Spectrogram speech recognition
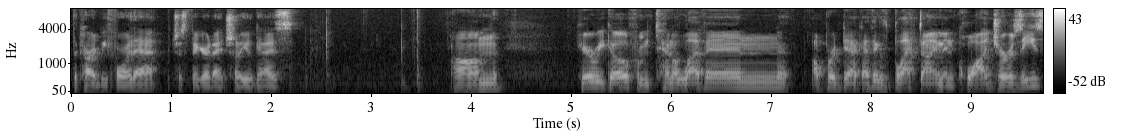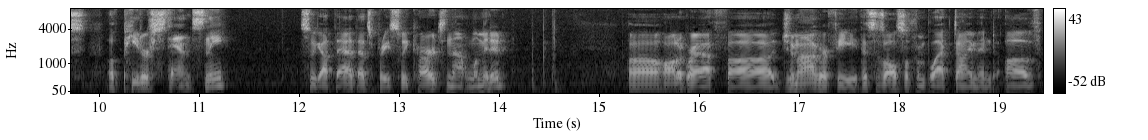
The card before that, just figured I'd show you guys. Um, here we go from 1011 Upper Deck. I think it's Black Diamond quad jerseys of Peter Stastny. So we got that. That's a pretty sweet card. It's not limited. Uh, autograph, uh, gemography. This is also from Black Diamond of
